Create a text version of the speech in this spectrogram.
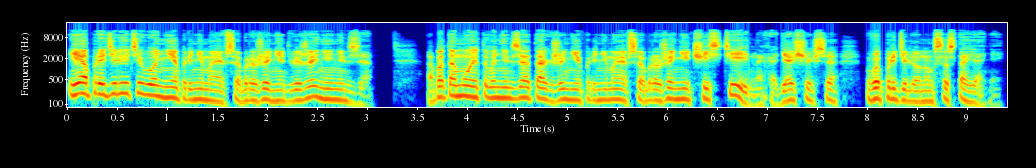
и определить его, не принимая в соображение движения, нельзя. А потому этого нельзя также не принимая в соображение частей, находящихся в определенном состоянии.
